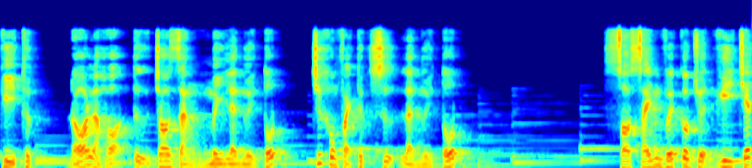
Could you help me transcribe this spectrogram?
Kỳ thực, đó là họ tự cho rằng mình là người tốt, chứ không phải thực sự là người tốt. So sánh với câu chuyện ghi chép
